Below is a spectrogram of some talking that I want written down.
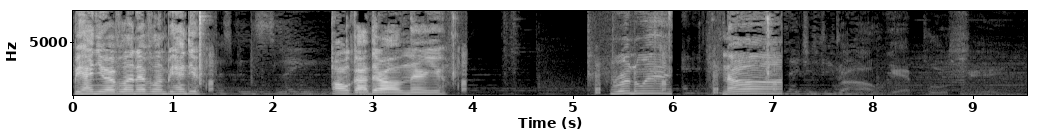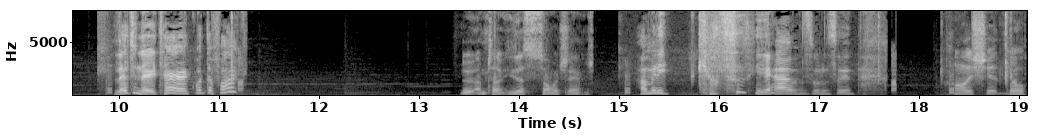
Behind you, Evelynn, Evelynn, behind you. Oh god, they're all near you. Run away. No. Legendary Taric, what the fuck? Dude, I'm telling you, he does so much damage. How many kills does he have? Is what I'm saying. Holy shit. Well,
